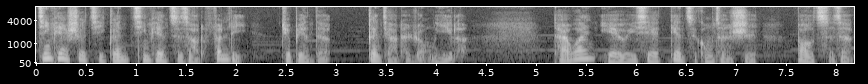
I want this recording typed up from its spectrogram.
晶片设计跟晶片制造的分离就变得更加的容易了。台湾也有一些电子工程师抱持着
